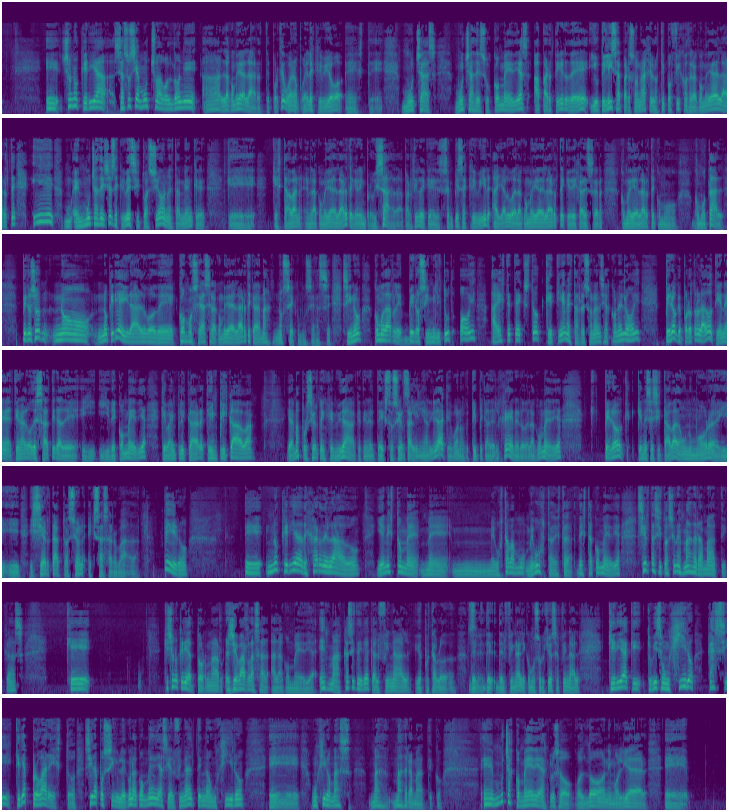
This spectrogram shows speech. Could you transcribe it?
eh, yo no quería, se asocia mucho a Goldoni a la comedia del arte, porque bueno, pues él escribió este, muchas, muchas de sus comedias a partir de, y utiliza personajes, los tipos fijos de la comedia del arte, y en muchas de ellas escribe situaciones también que, que, que estaban en la comedia del arte, que era improvisada. A partir de que se empieza a escribir, hay algo de la comedia del arte que deja de ser comedia del arte como, como tal. Pero yo no, no quería ir a algo de cómo se hace la comedia del arte, que además no sé cómo se hace, sino cómo darle verosimilitud hoy a este texto que tiene estas resonancias con el hoy, pero que por otro lado tiene, tiene algo de sátira de, y, y de comedia que va a implicar, que implicaba y además por cierta ingenuidad que tiene el texto, cierta linealidad que, bueno, típica del género de la comedia, pero que, necesitaba de un humor eh, y, y- y cierta actuación exacerbada. Pero eh, no quería dejar de lado, y en esto me, me, me gustaba me gusta de esta, de esta comedia, ciertas situaciones más dramáticas que que yo no quería tornar, llevarlas a, a la comedia. Es más, casi te diría que al final, y después te hablo del, Sí. de- del final y cómo surgió ese final, quería que, que hubiese un giro casi, quería probar esto, si era posible que una comedia hacia el final tenga un giro, eh, un giro más, más, más dramático. Eh, muchas comedias, incluso Goldón y Molière, eh,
